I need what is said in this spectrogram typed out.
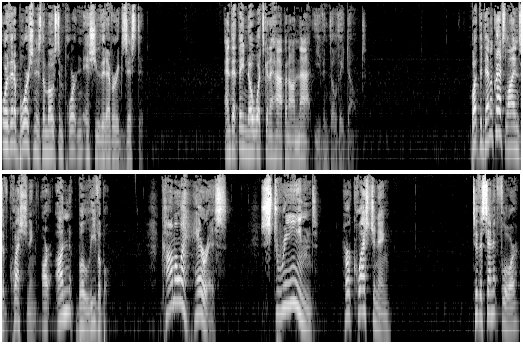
or that abortion is the most important issue that ever existed and that they know what's going to happen on that, even though they don't. But the Democrats' lines of questioning are unbelievable. Kamala Harris streamed her questioning to the Senate floor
